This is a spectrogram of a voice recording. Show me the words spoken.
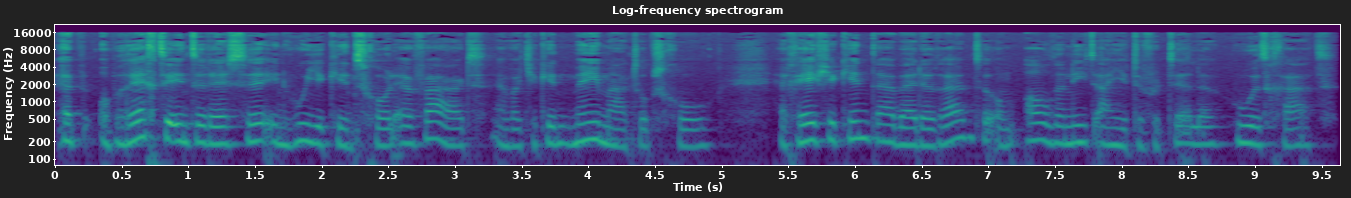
Heb oprechte interesse in hoe je kind school ervaart en wat je kind meemaakt op school. En geef je kind daarbij de ruimte om al dan niet aan je te vertellen hoe het gaat.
